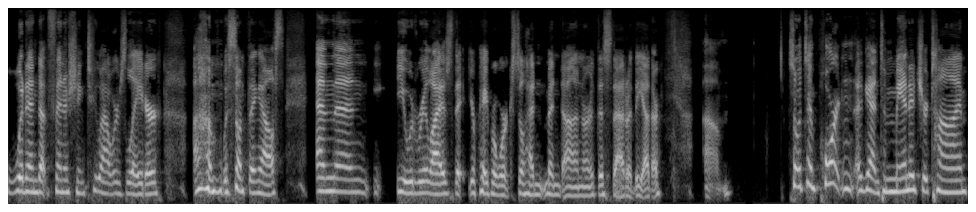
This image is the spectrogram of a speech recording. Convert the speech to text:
would end up finishing two hours later um, with something else. And then you would realize that your paperwork still hadn't been done or this that or the other. Um, so it's important again to manage your time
